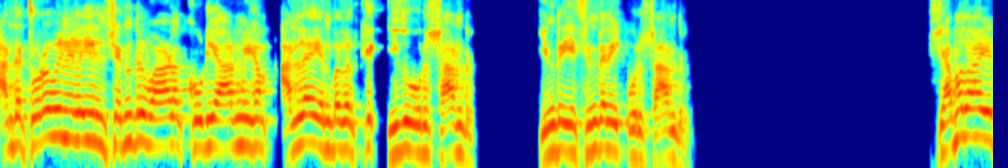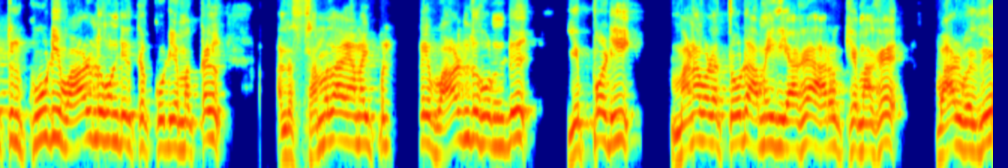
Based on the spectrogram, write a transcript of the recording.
அந்த துறவு நிலையில் சென்று வாழக்கூடிய ஆன்மீகம் அல்ல என்பதற்கு இது ஒரு சான்று. இன்றைய சிந்தனை ஒரு சான்று. சமுதாயத்தில் கூடி வாழ்ந்து கொண்டிருக்கக்கூடிய மக்கள் அந்த சமுதாய அமைப்பிலே வாழ்ந்து கொண்டு எப்படி மனவளத்தோடு அமைதியாக ஆரோக்கியமாக வாழ்வது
